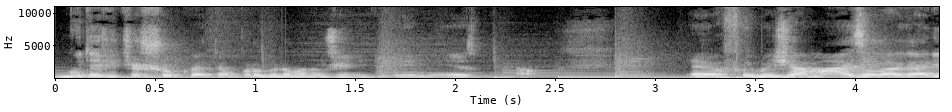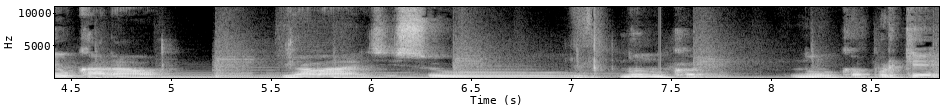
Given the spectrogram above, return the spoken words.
Muita gente achou que ia ter um programa no GNT mesmo e tal. É, eu falei, mas jamais eu largaria o canal. Jamais. Isso nunca. Nunca. Porque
